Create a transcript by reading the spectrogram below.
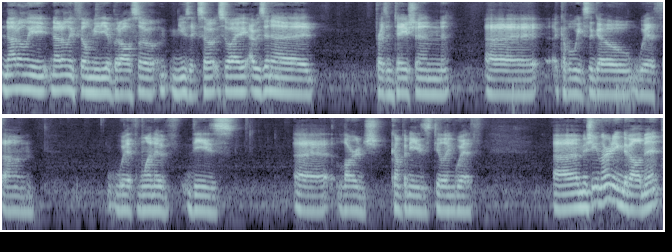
not only not only film media but also music. So so I, I was in a presentation uh, a couple weeks ago with um, with one of these uh, large companies dealing with uh, machine learning development,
